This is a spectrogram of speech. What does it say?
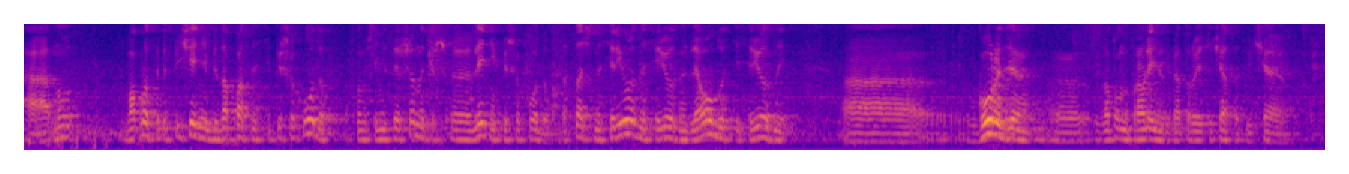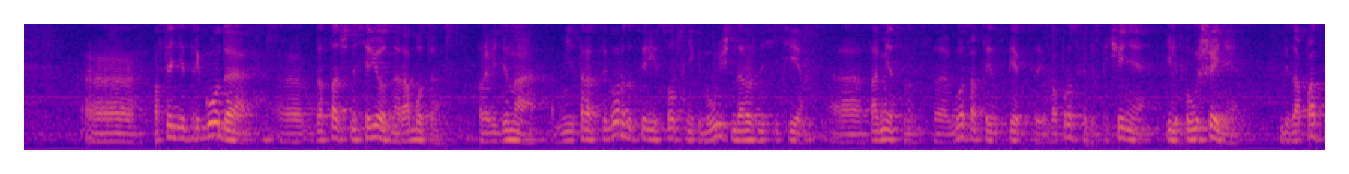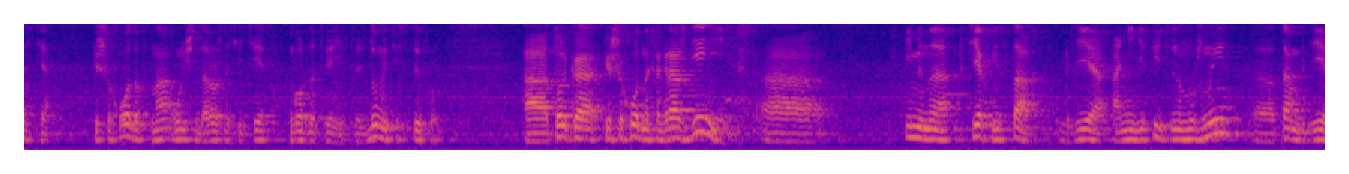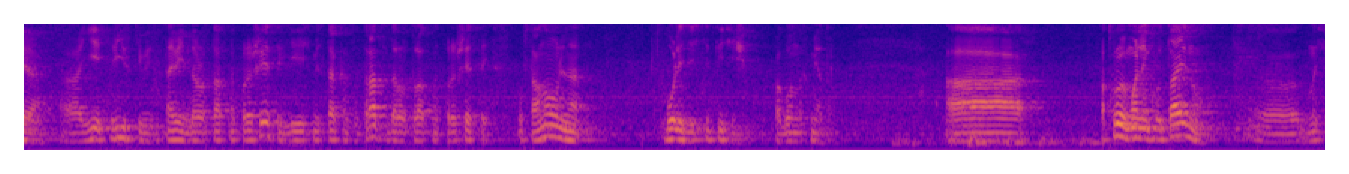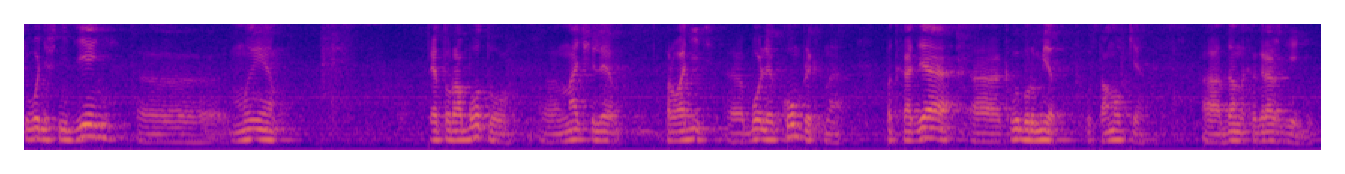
А, ну, вопрос обеспечения безопасности пешеходов, в том числе несовершеннолетних э, пешеходов, достаточно серьезный, серьезный для области, серьезный э, в городе, э, за то направление, за которое я сейчас отвечаю. Э, последние три года э, достаточно серьезная работа проведена администрацией города Твери, собственниками уличной дорожной сети, э, совместно с госавтоинспекцией в вопросах обеспечения или повышения безопасности пешеходов на улично-дорожной сети города Твери. То есть думайте цифру. А только пешеходных ограждений а, именно в тех местах, где они действительно нужны, а, там, где а, есть риски возникновения дорожно-транспортных происшествий, где есть места концентрации дорожно-транспортных происшествий, установлено более 10 тысяч погонных метров. Открою маленькую тайну. На сегодняшний день мы эту работу начали проводить более комплексно подходя э, к выбору мест установки э, данных ограждений.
